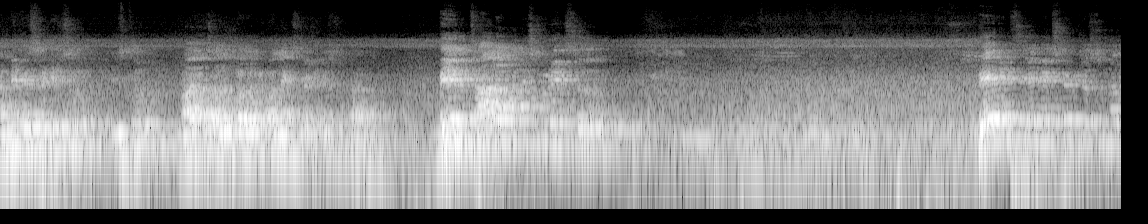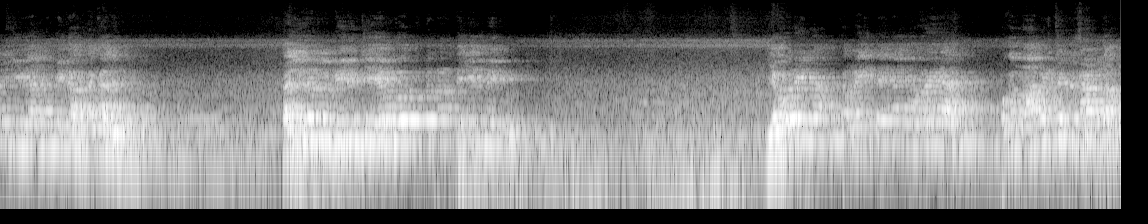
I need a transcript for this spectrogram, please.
అన్ని ఫెసిలిటీస్ ఇస్తూ బాగా చదువుకోవాలని వాళ్ళు ఎక్స్పెక్ట్ చేస్తుంటారు. మీరు చాలా మంది స్టూడెంట్స్ పేరెంట్స్ ఏం ఎక్స్పెక్ట్ చేస్తున్నారో ఈ వేళ మీకు అర్థం కాలేదు. తల్లిదండ్రులు మీ నుంచి ఏం కోరుకుంటున్నారో తెలియదు మీకు. ఎవరైనా ఒక రైతైనా ఎవరైనా ఒక మామిడి చెట్టు నాటుతాం.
